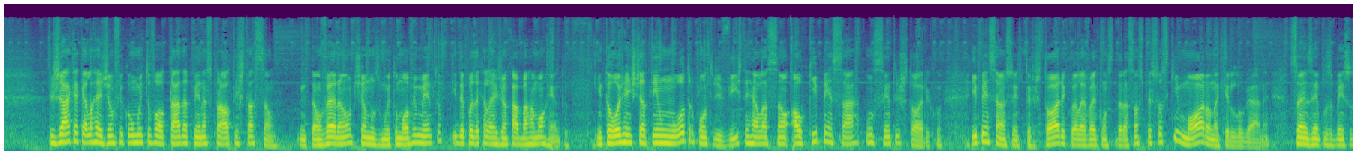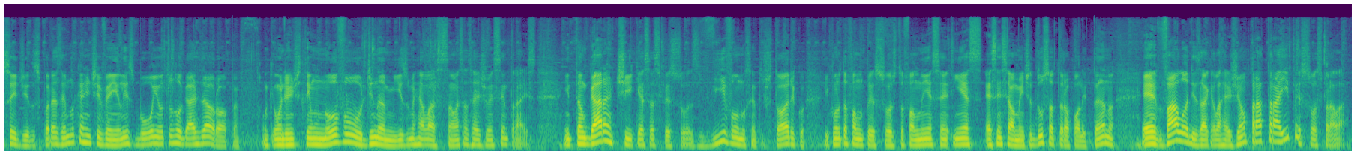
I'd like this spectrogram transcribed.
já que aquela região ficou muito voltada apenas para alta estação. Então, verão, tínhamos muito movimento e depois aquela região acabava morrendo. Então, hoje a gente já tem um outro ponto de vista em relação ao que pensar um centro histórico. E pensar um centro histórico é levar em consideração as pessoas que moram naquele lugar. Né? São exemplos bem-sucedidos, por exemplo, que a gente vê em Lisboa e em outros lugares da Europa, onde a gente tem um novo dinamismo em relação a essas regiões centrais. Então, garantir que essas pessoas vivam no centro histórico, e quando eu estou falando pessoas, estou falando em, em, essencialmente do soteropolitano, é valorizar valorizar aquela região para atrair pessoas para lá.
